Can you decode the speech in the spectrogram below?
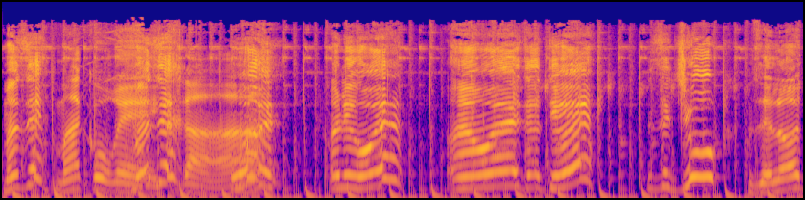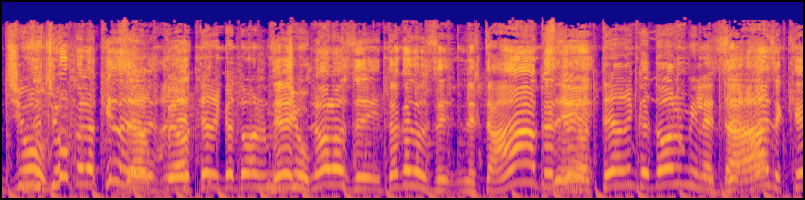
מה זה? מה קורה? איתך? אני רואה, אני רואה תראה, זה ג'וק, זה לא ג'וק. זה ג'וק על הקיר. זה הרבה יותר גדול זה- מג'וק. לא, לא, זה יותר גדול, זה לטאה כזה. זה יותר גדול זה- מלטאה. אה, זה כלב.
